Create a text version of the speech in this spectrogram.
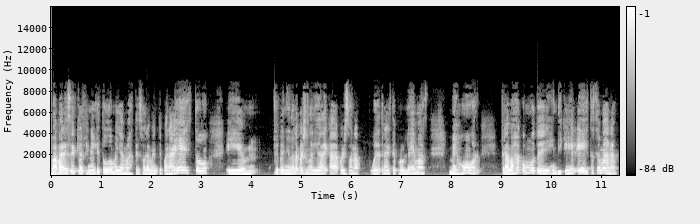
Va a parecer que al final de todo me llamaste solamente para esto. Em, dependiendo de la personalidad de cada persona, puede traerte problemas. Mejor, trabaja como te indiqué esta semana,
